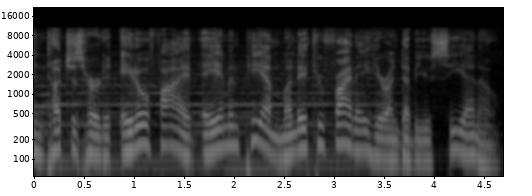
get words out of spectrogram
In Touch is heard at 8:05 a.m. and p.m. Monday through Friday here on WCNO.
